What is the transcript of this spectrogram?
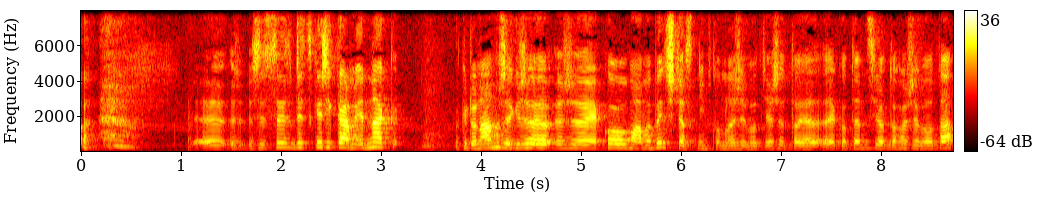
uh, že si vždycky říkám, jednak kdo nám řekl, že, že jako máme být šťastní v tomhle životě, že to je jako ten cíl toho života.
